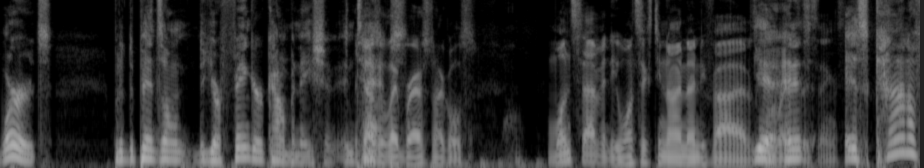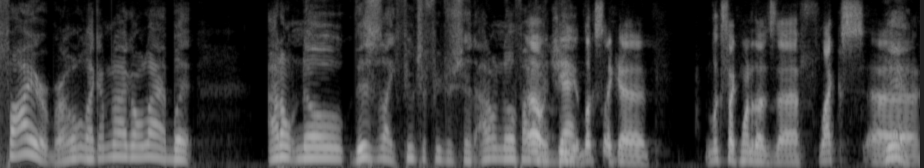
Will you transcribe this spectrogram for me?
words, but it depends on the, your finger combination and It does taps. look like brass knuckles. 170, 169.95. is Yeah, and for these things. It's kind of fire, bro. Like I'm not gonna lie, but I don't know. This is like future future shit. I don't know if I Oh, can gee, adapt. it looks like a looks like one of those uh, flex uh, Yeah.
